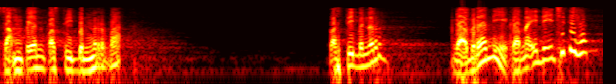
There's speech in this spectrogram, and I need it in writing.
sampean pasti benar pak? Pasti benar? Nggak berani karena ini ijtihad.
